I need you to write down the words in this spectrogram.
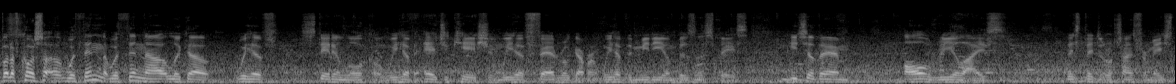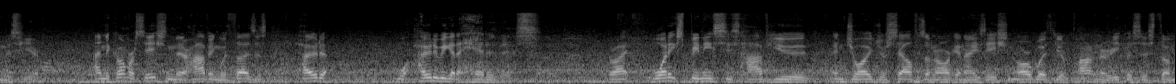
but of course, uh, within, within that, look, uh, we have state and local, we have education, we have federal government, we have the media and business space. Mm. Each of them all realize this digital transformation is here. And the conversation they're having with us is, how do, how do we get ahead of this? Right? What experiences have you enjoyed yourself as an organization or with your partner ecosystem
